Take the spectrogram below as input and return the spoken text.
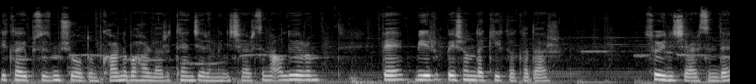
yıkayıp süzmüş olduğum karnabaharları tenceremin içerisine alıyorum ve bir 5-10 dakika kadar suyun içerisinde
